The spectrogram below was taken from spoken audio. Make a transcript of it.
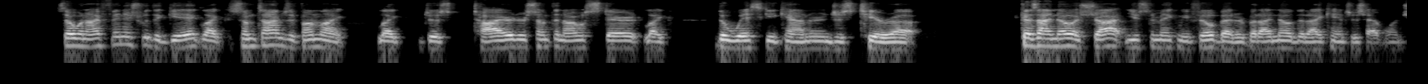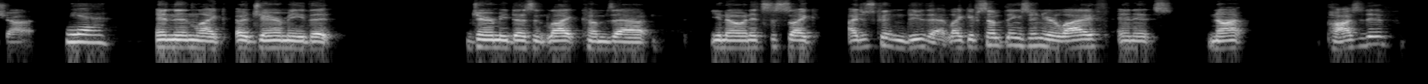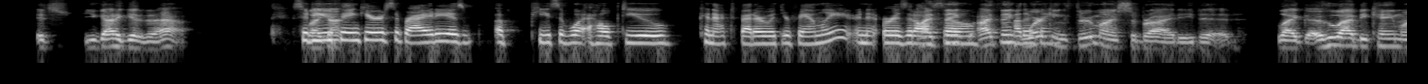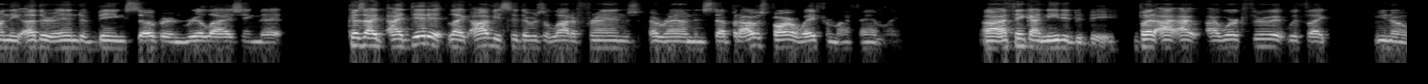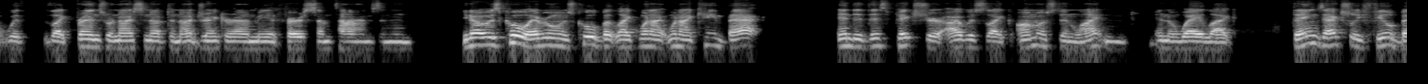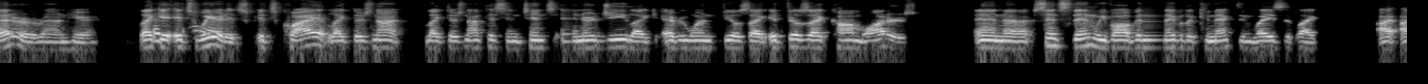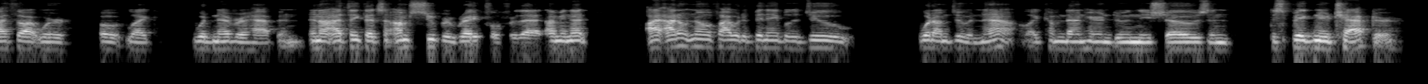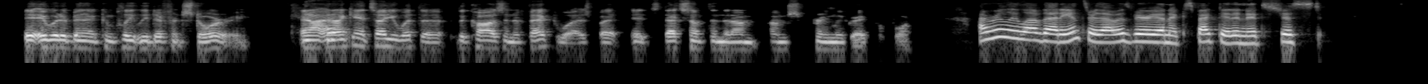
So when I finish with a gig, like sometimes if I'm like like just tired or something, I will stare at like the whiskey counter and just tear up. Because I know a shot used to make me feel better, but I know that I can't just have one shot. Yeah. And then like a Jeremy that Jeremy doesn't like comes out, you know, and it's just like I just couldn't do that. Like if something's in your life and it's not positive, it's you got to get it out. So, do you I- think your sobriety is a piece of what helped you connect better with your family, and or is it also? I think I think working things? through my sobriety did. Like uh, who I became on the other end of being sober and realizing that cuz I I did it like obviously there was a lot of friends around and stuff, but I was far away from my family. Uh, I think I needed to be. But I, I I worked through it with like you know with like friends were nice enough to not drink around me at first sometimes and then you know it was cool everyone was cool but like when I when I came back into this picture, I was like almost enlightened in a way. Like things actually feel better around here. Like it, it's weird. It's it's quiet. Like there's not like there's not this intense energy. Like everyone feels like it feels like calm waters. And uh, since then, we've all been able to connect in ways that like I I thought were oh like would never happen. And I, I think that's I'm super grateful for that. I mean that I I don't know if I would have been able to do what I'm doing now, like coming down here and doing these shows and this big new chapter, it, it would have been a completely different story. And I and I can't tell you what the the cause and effect was, but it's that's something that I'm I'm supremely grateful. I really love that answer. That was very unexpected. And it's just,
